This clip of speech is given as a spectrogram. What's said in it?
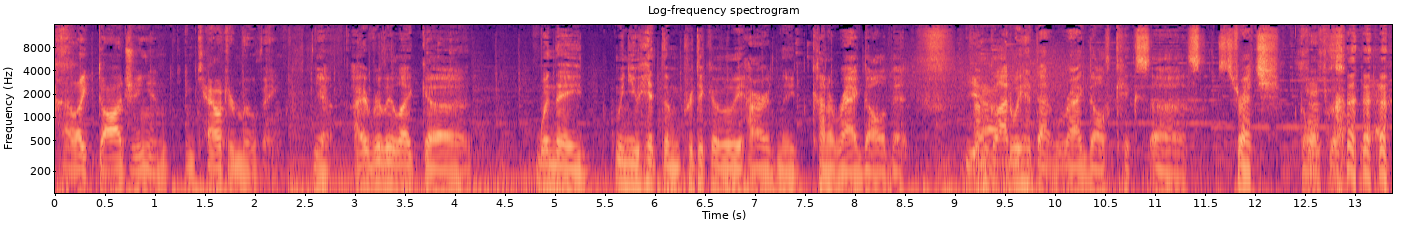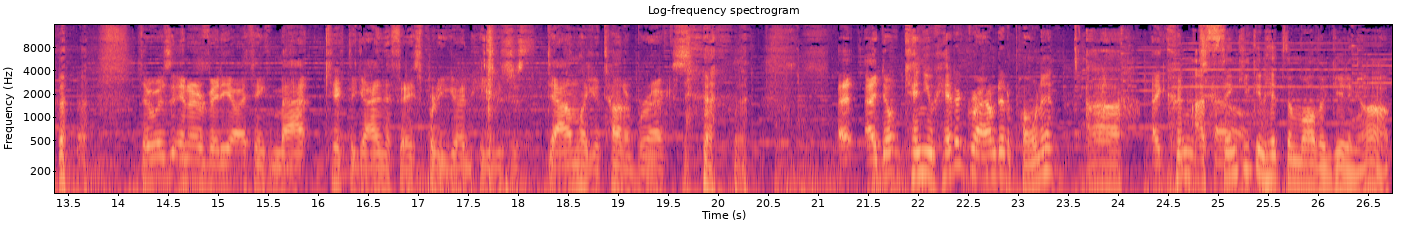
I like dodging and, and counter moving. yeah. I really like uh, when they when you hit them particularly hard and they kind of ragdoll a bit. I'm glad we hit that ragdoll kicks uh, s- stretch goal. Stretch goal, yeah. There was in our video, I think Matt kicked the guy in the face pretty good. and He was just down like a ton of bricks. I, I don't. Can you hit a grounded opponent? Uh, I couldn't. I tell. think you can hit them while they're getting up.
